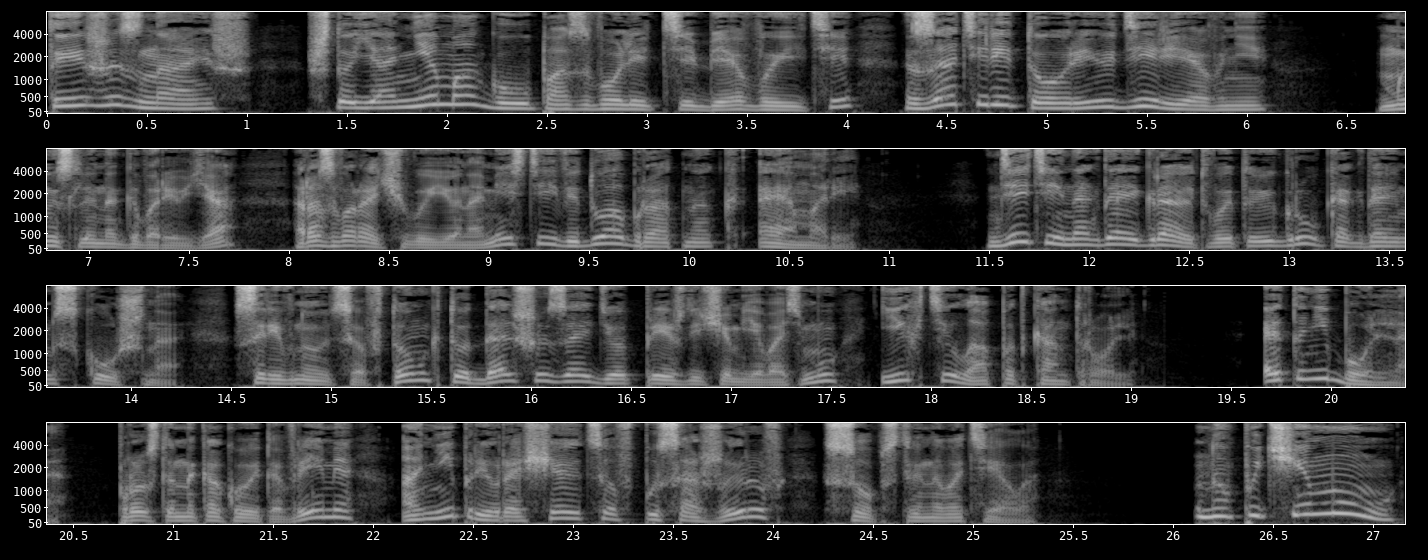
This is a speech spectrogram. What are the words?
«Ты же знаешь, что я не могу позволить тебе выйти за территорию деревни», мысленно говорю я, разворачиваю ее на месте и веду обратно к Эмори. Дети иногда играют в эту игру, когда им скучно, соревнуются в том, кто дальше зайдет, прежде чем я возьму их тела под контроль. Это не больно, просто на какое-то время они превращаются в пассажиров собственного тела. «Но почему?»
